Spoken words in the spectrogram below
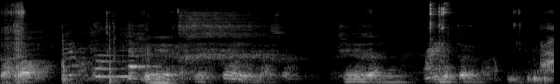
와, 확실히 이 식감이 너무 맛있어요. 질리지 않는 중독적인 맛.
